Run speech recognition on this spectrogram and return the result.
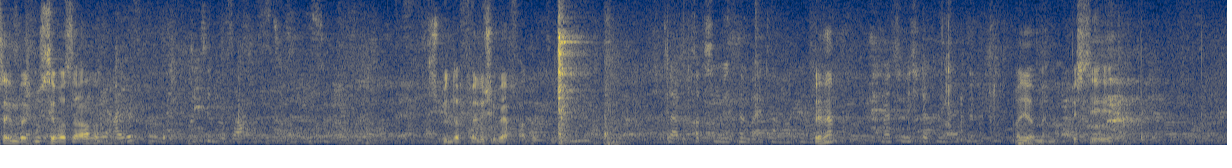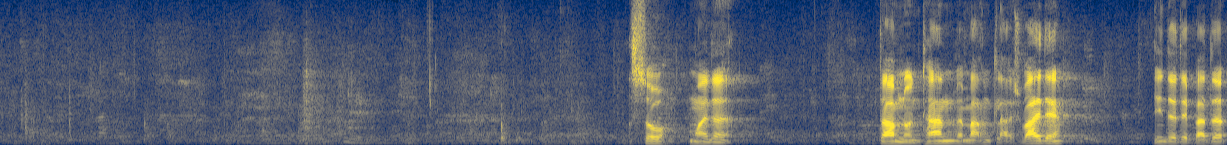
Trotzdem, ich muss dir was sagen. Ich bin doch völlig überfordert. Ich glaube trotzdem, wir können weitermachen. Bitte? Natürlich, wir können weitermachen. Na ja, wir machen bis die So, meine Damen und Herren, wir machen gleich weiter in der Debatte.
